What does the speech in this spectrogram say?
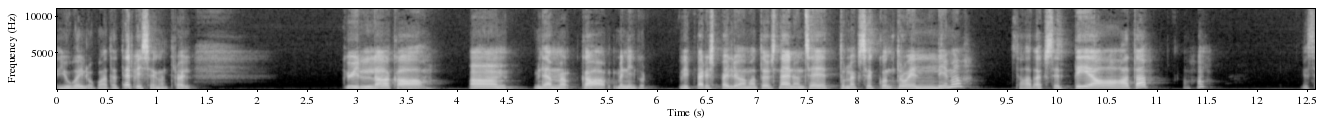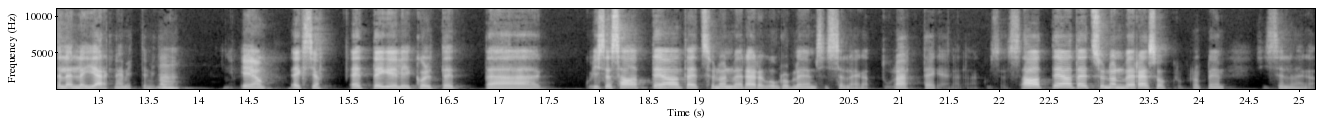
juhilubade tervisekontroll. küll aga äh,, mida ma ka mõnikord või päris palju oma töös näen, on see, et tullakse kontrollima, saadakse teada, ahah, ja sellele ei järgne mitte midagi mm.. jah, eks ju, et tegelikult, et äh, kui sa saad teada, et sul on vererõhu probleem, siis sellega tuleb tegeleda. kui sa saad teada, et sul on veresohkru probleem, siis sellega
